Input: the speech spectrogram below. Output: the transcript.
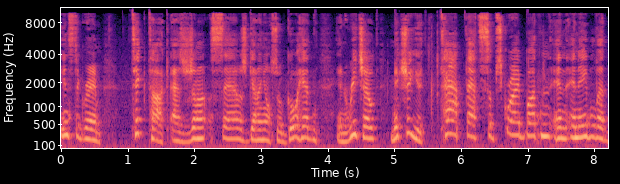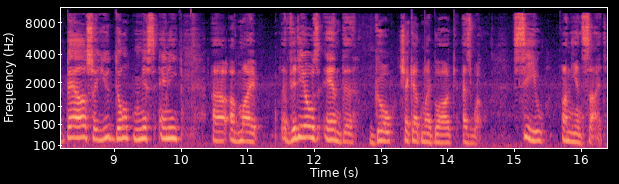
Instagram, TikTok as Jean-Serge Gagnon. So go ahead and reach out. Make sure you tap that subscribe button and enable that bell so you don't miss any uh, of my videos and uh, go check out my blog as well. See you on the inside.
